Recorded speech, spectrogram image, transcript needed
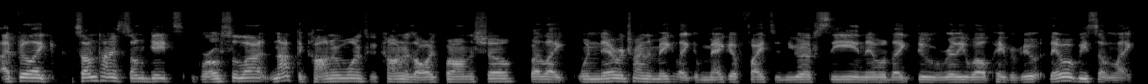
I feel like sometimes some gates gross a lot. Not the Conor ones, because Conor's always put on the show. But like when they were trying to make like mega fights in UFC and they would like do really well pay per view, there would be some like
